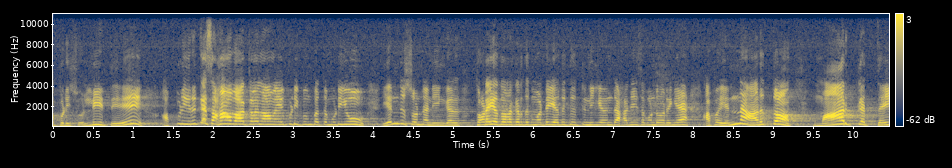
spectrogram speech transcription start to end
அப்படி சொல்லிட்டு அப்படி இருக்க சஹாபாக்களை நாம் எப்படி பின்பற்ற முடியும் என்று சொன்ன நீங்கள் தொடைய திறக்கிறதுக்கு மட்டும் எதுக்கு நீங்கள் இந்த ஹதீஸை கொண்டு வரீங்க? அப்போ என்ன அர்த்தம்? மார்க்கத்தை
